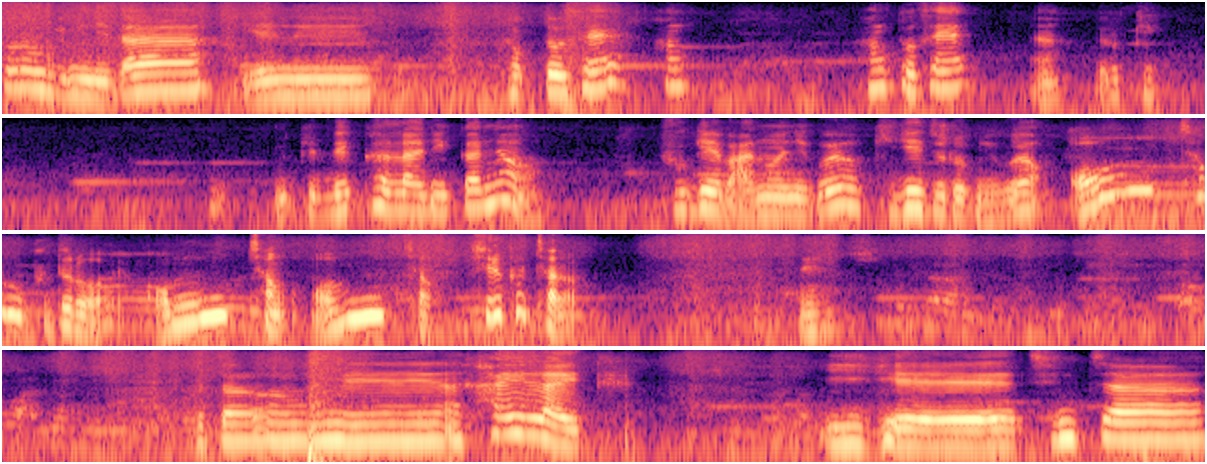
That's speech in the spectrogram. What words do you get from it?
초록입니다. 얘는 벽도새, 황, 황토새, 아, 이렇게 이렇게 네 칼라니까요. 두 개 만 원이고요. 기계 주름이고요. 엄청 부드러워요. 엄청 엄청 실크처럼. 네. 그다음에 하이라이트. 이게 진짜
